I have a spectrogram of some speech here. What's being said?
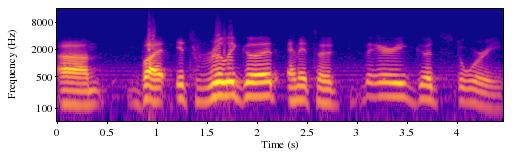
Um, but it's really good, and it's a very good story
